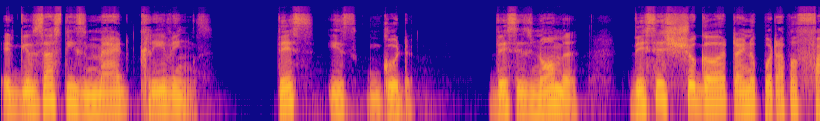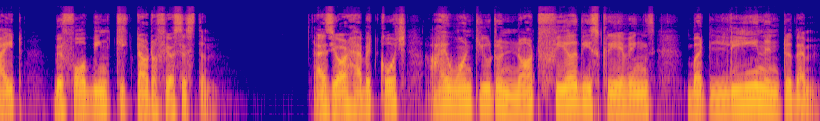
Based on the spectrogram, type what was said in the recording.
It gives us these mad cravings. This is good. This is normal. This is sugar trying to put up a fight before being kicked out of your system. As your habit coach, I want you to not fear these cravings, but lean into them.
